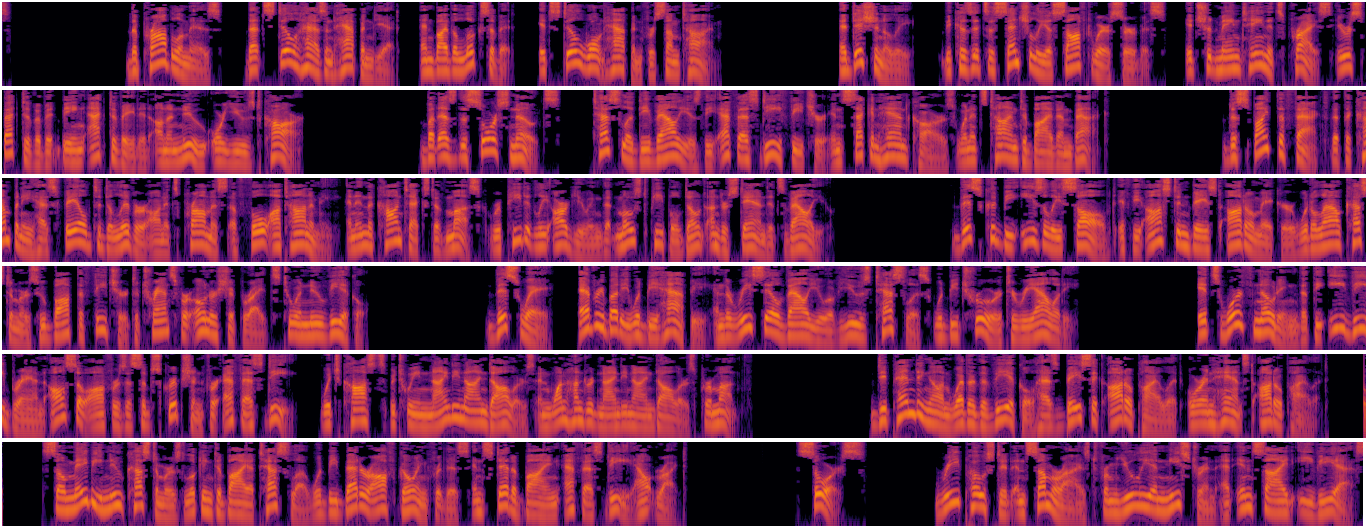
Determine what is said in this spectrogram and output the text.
The problem is, that still hasn't happened yet, and by the looks of it, it still won't happen for some time. Additionally, because it's essentially a software service, it should maintain its price irrespective of it being activated on a new or used car. But as the source notes, Tesla devalues the FSD feature in second-hand cars when it's time to buy them back. Despite the fact that the company has failed to deliver on its promise of full autonomy and in the context of Musk repeatedly arguing that most people don't understand its value. This could be easily solved if the Austin based automaker would allow customers who bought the feature to transfer ownership rights to a new vehicle. This way, Everybody would be happy and the resale value of used Teslas would be truer to reality. It's worth noting that the EV brand also offers a subscription for FSD, which costs between $99 and $199 per month. Depending on whether the vehicle has basic autopilot or enhanced autopilot. So maybe new customers looking to buy a Tesla would be better off going for this instead of buying FSD outright. Source. Reposted and summarized from Iulian Dnistran at Inside EVS.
